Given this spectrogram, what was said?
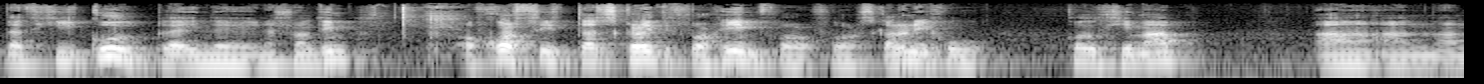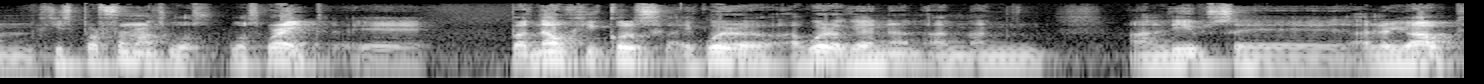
that he could play in the national team. Of course, it, that's great for him, for for Scaloni, who called him up and, and, and his performance was, was great. Uh, but now he calls Aguero, Aguero again and, and, and, leaves uh, Alario out.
